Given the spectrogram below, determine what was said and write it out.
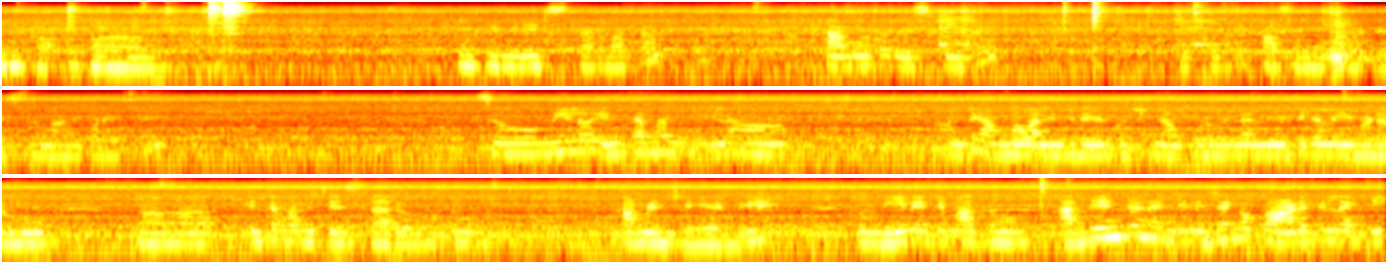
ఇంకా ఒక టూ త్రీ మినిట్స్ తర్వాత టమాటో వేసుకుంటే అసలు కాస్త మూత పెట్టేస్తున్నాను ఇప్పుడైతే. సో మీలో ఎంతమంది ఇలా అంటే అమ్మ వాళ్ళ ఇంటి దగ్గరికి వచ్చినప్పుడు ఇలా నీట్గా లేవడము ఎంతమంది చేస్తారు? సో కామెంట్ చేయండి. సో నేనైతే మాత్రం అదేంటోనండి నిజంగా ఒక ఆడపిల్లకి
